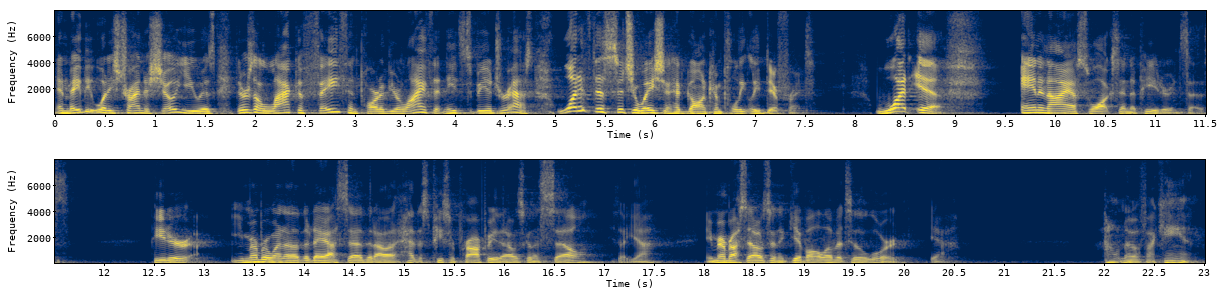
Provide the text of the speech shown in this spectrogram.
And maybe what he's trying to show you is there's a lack of faith in part of your life that needs to be addressed. What if this situation had gone completely different? What if Ananias walks into Peter and says, Peter, you remember when the other day I said that I had this piece of property that I was going to sell? He's like, Yeah. And you remember I said I was going to give all of it to the Lord? Yeah. I don't know if I can.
